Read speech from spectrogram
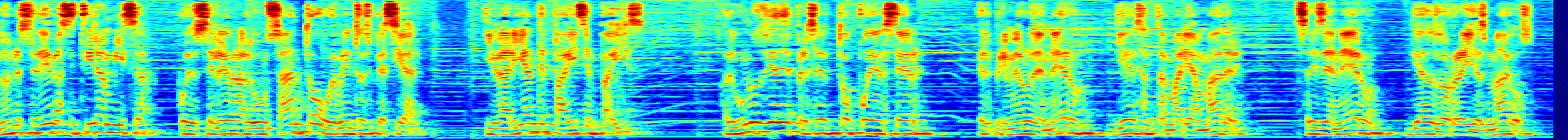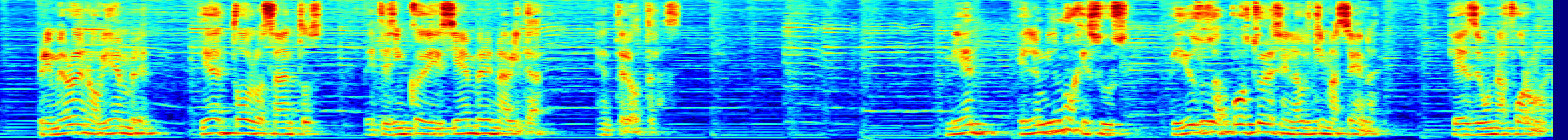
donde se debe asistir a misa, pues se celebra algún santo o evento especial, y varían de país en país. Algunos días de precepto pueden ser el primero de enero, día de Santa María Madre, 6 de enero, Día de los Reyes Magos, 1 de noviembre, Día de Todos los Santos, 25 de diciembre, Navidad, entre otras. También, el mismo Jesús pidió a sus apóstoles en la última cena, que es de una forma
